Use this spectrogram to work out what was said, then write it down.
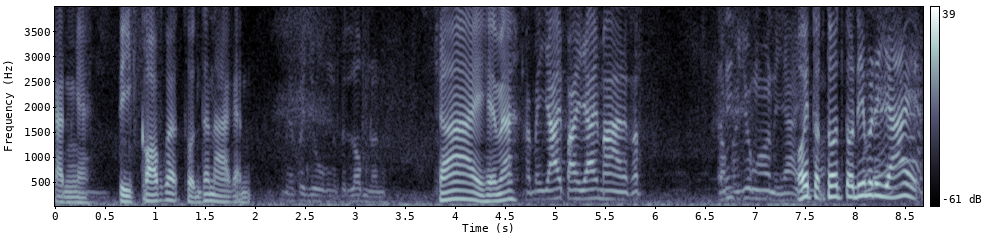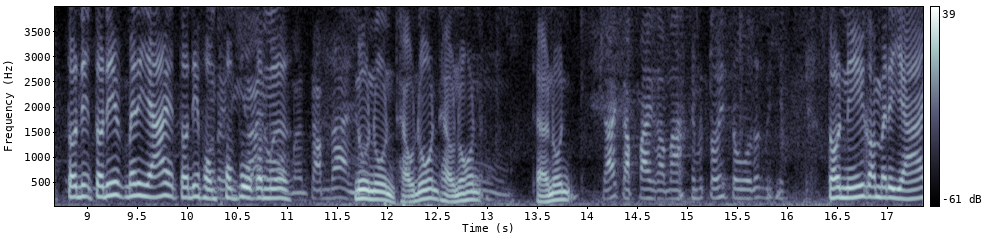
กันไงตีกอล์ฟก็สนทนากันไม่ประยุงเป็นล่มแล้วนะใช่เห็นไหมถ้าไม่ย้ายไปย้ายมานะครับต้องไปยุ่งเขาหน่อยย่าเอ้ยตัวตัวตัวนี้ไม่ได้ย้าย ตัวนี้ตัวนี้ไม่ได้ย้าย ตัวนี้ผมผมปลูกกับมือมันจำได้อยู่นู่นนู่นแถวนู่นแถวนู่นอืมแถวนู่นย้ายกลับไปกลับมาให้มันโตให้โตสักทีต้นนี้ก็ไม่ได้ย้าย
